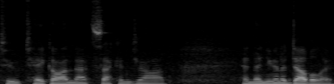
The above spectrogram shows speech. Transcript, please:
to take on that second job. And then you're going to double it,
